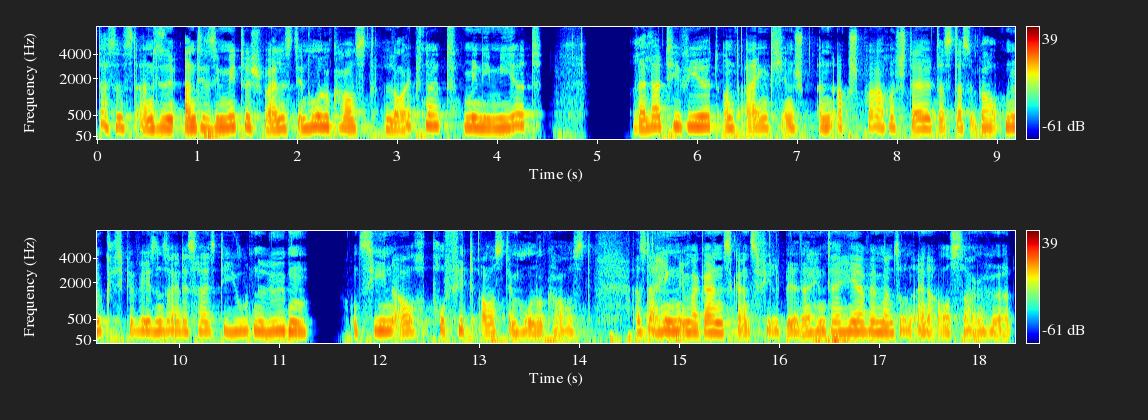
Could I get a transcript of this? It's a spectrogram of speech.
Das ist antisemitisch, weil es den Holocaust leugnet, minimiert, relativiert und eigentlich in Absprache stellt, dass das überhaupt möglich gewesen sei. Das heißt, die Juden lügen und ziehen auch Profit aus dem Holocaust. Also da hängen immer ganz, ganz viele Bilder hinterher, wenn man so eine Aussage hört.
